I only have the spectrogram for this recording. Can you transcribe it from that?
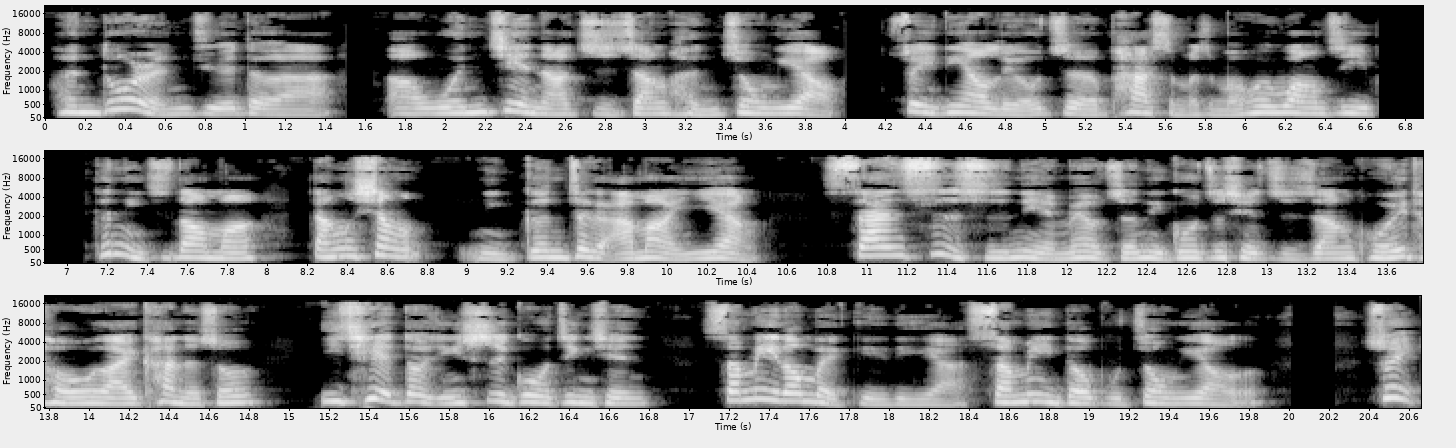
很多人觉得啊啊文件啊纸张很重要，所以一定要留着，怕什么什么会忘记。可你知道吗？当像你跟这个阿嬷一样，三四十年没有整理过这些纸张，回头来看的时候，一切都已经事过境迁，什么都没给你啊，什么都不重要了。所以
